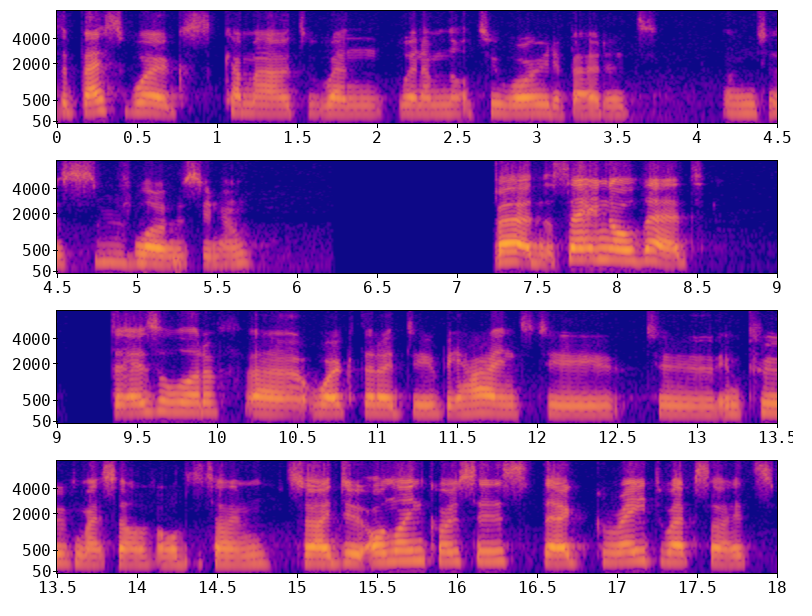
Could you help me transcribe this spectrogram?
the best works come out when when I'm not too worried about it and just Mhm. flows, you know. But saying all that, there's a lot of uh, work that I do behind to to improve myself all the time. So I do online courses. They're great websites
